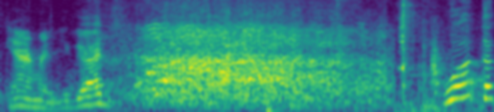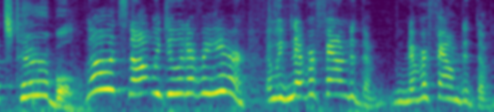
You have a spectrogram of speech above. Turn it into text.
camera, you good? What? That's terrible. No, it's not. We do it every year. And we've never founded them. We've never founded them.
